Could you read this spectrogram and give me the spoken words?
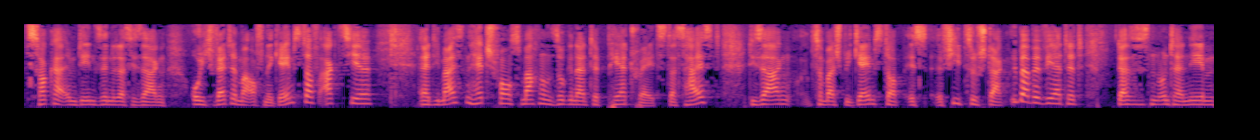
Zocker in dem Sinne, dass sie sagen, oh, ich wette mal auf eine GameStop-Aktie. Äh, die meisten Hedgefonds machen sogenannte Pair Trades. Das heißt, die sagen zum Beispiel, GameStop ist viel zu stark überbewertet. Das ist ein Unternehmen,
